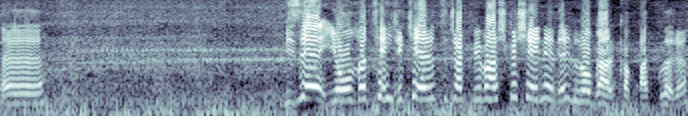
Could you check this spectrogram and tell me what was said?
Ee, bize yolda tehlike yaratacak bir başka şey nedir? Logar kapakları.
